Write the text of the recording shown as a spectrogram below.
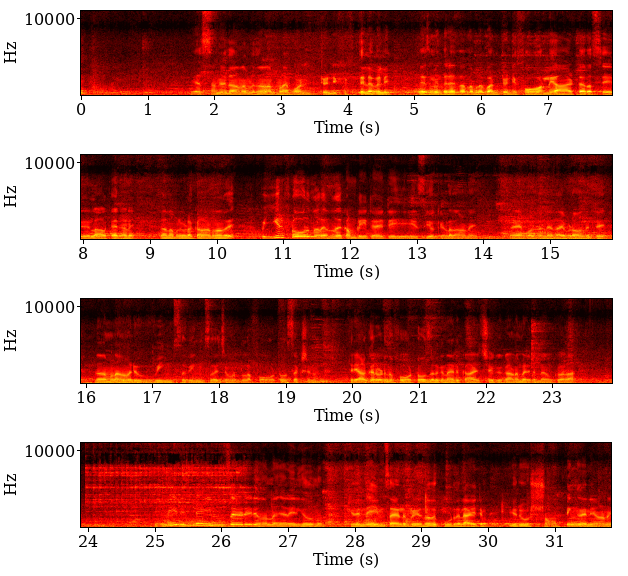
യെസ് അങ്ങനെ ഇതാ നമ്മൾ നമ്മളെ വൺ ട്വന്റി ഫിഫ്ത്ത് ലെവലിൽ അതേസമയം തന്നെ എന്താ നമ്മൾ വൺ ട്വന്റി ഫോറിൽ ആ ടെറസ് ഏരിയയിലുള്ള ആൾക്കാരാണ് ഇതാ നമ്മളിവിടെ കാണുന്നത്. അപ്പോൾ ഈ ഒരു ഫ്ലോർ എന്ന് പറയുന്നത് കംപ്ലീറ്റ് ആയിട്ട് എ സി ഒക്കെ ഉള്ളതാണ്. അതേപോലെ തന്നെ എന്താ ഇവിടെ വന്നിട്ട് എന്താ നമ്മൾ ആ ഒരു വിങ്സ് വിങ്സ് വെച്ചുകൊണ്ടുള്ള ഫോട്ടോ സെക്ഷനും ഒത്തിരി ആൾക്കാർ ഇവിടെ നിന്ന് ഫോട്ടോസ് എടുക്കുന്ന ഒരു കാഴ്ചയൊക്കെ കാണാൻ പറ്റുന്നുണ്ട് നമുക്ക് പിന്നെ ഇതിന്റെ ഇൻസൈഡ് ഏരിയ എന്ന് പറഞ്ഞു കഴിഞ്ഞാൽ എനിക്ക് തോന്നുന്നു ഇതിന്റെ ഇൻസൈഡിൽ വരുന്നത് കൂടുതലായിട്ടും ഈ ഒരു ഷോപ്പിംഗ് തന്നെയാണ്.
